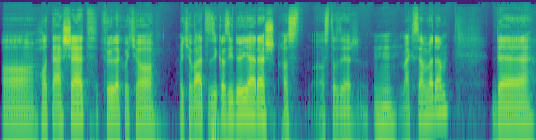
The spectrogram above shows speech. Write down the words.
a hatását, főleg, hogyha, hogyha változik az időjárás, azt, azt azért uh-huh. megszenvedem, de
